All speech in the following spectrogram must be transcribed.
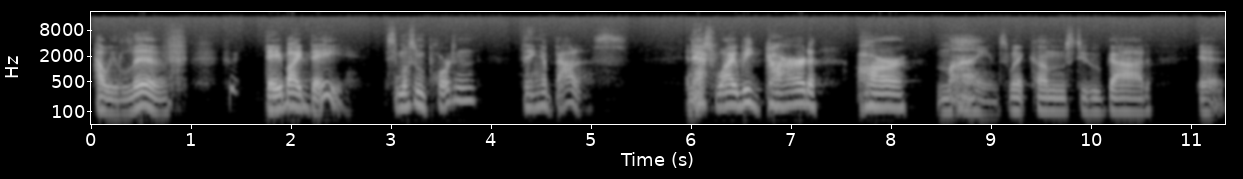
how we live day by day. It's the most important thing about us. And that's why we guard our minds when it comes to who God is.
